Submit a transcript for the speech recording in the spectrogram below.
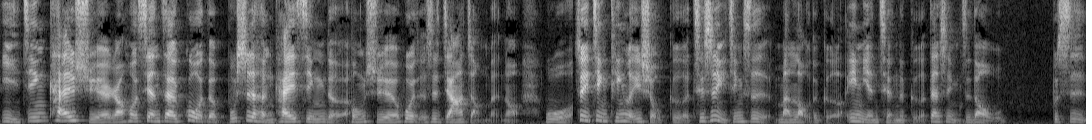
已经开学，然后现在过得不是很开心的同学或者是家长们哦，我最近听了一首歌，其实已经是蛮老的歌了，一年前的歌，但是你知道我。不是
